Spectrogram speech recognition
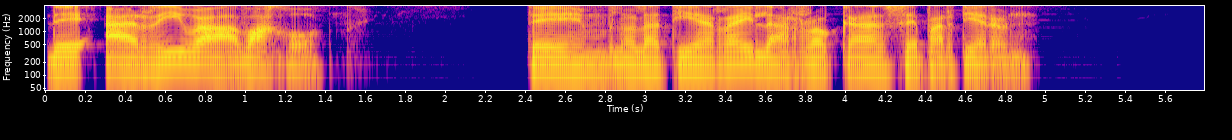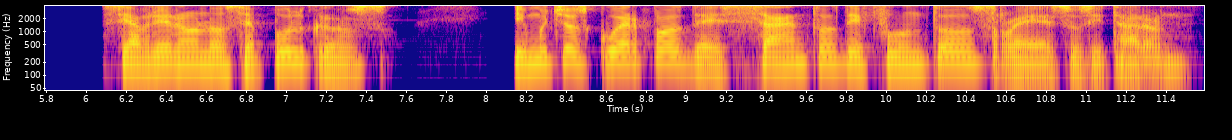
de arriba a abajo. Tembló la tierra y las rocas se partieron. Se abrieron los sepulcros y muchos cuerpos de santos difuntos resucitaron.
